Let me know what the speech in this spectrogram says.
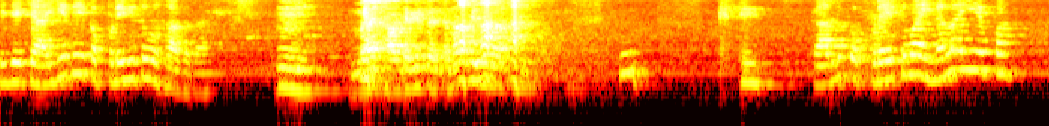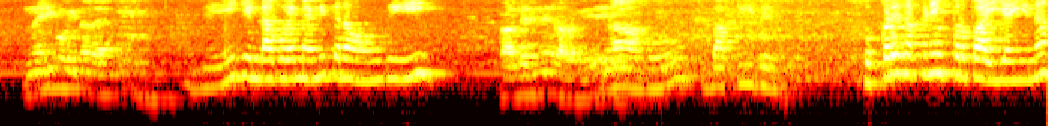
ਕਿ ਜੇ ਚਾਹੀਏ ਤੇ ਇਹ ਕੱਪੜੇ ਵੀ ਧੋ ਸਕਦਾ। ਹੂੰ ਮੈਂ ਛੱਡ ਕੇ ਚੱਲ ਜਾਣਾ ਫਿਰ। ਕੱਲ ਨੂੰ ਕੱਪੜੇ ਹੀ ਧਵਾਈ ਨਾ ਲਾਈਏ ਆਪਾਂ। ਨਹੀਂ ਕੋਈ ਨਾ ਰਹਿ ਨਹੀਂ ਜਿੰਨਾ ਕੋਈ ਮੈਂ ਵੀ ਕਰਾਉਂਗੀ। ਕਰ ਲੈਨੇ ਰਲ ਗਏ। ਆਹੋ ਬਾਕੀ ਦੇ ਸੁੱਕੜੇ ਸੱਕਣੇ ਉੱਪਰ ਪਾਈ ਆਈ ਨਾ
